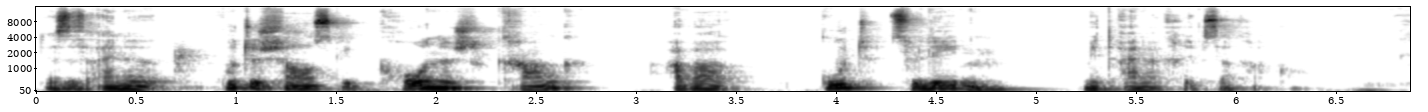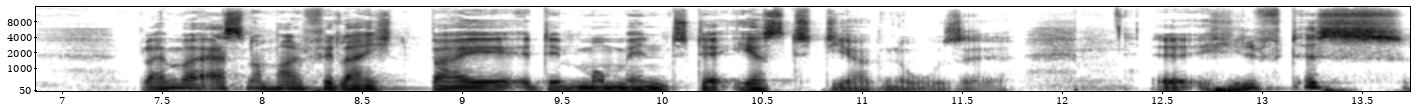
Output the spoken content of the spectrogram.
dass es eine gute Chance gibt, chronisch krank, aber gut zu leben mit einer Krebserkrankung. Bleiben wir erst nochmal vielleicht bei dem Moment der Erstdiagnose. Äh, hilft es,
